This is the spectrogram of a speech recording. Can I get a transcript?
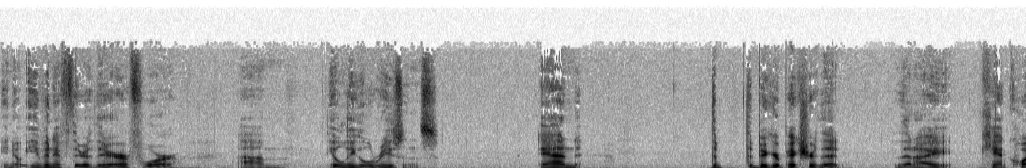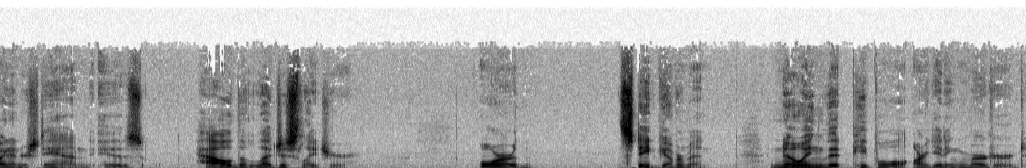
you know, even if they're there for um, illegal reasons. And the bigger picture that that I can't quite understand is how the legislature or state government, knowing that people are getting murdered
